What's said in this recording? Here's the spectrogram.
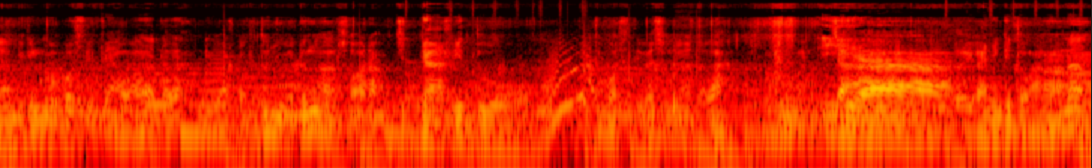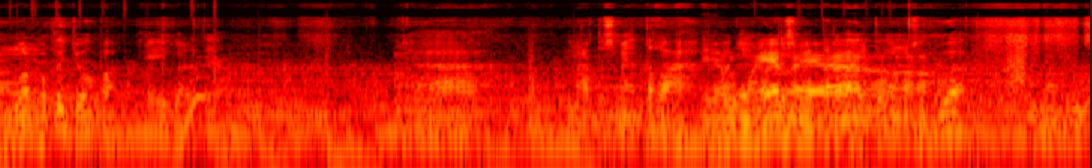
yang bikin gue positifnya awal adalah di warkop itu juga dengar suara jedar itu. Itu positifnya sebenarnya adalah. Iya. Balikannya gitu kan. Karena Hmm. warkop itu jauh pak. Ya ibaratnya ya 500 meter lah. Ya, Ada lumayan 500 lah meter ya. lah. Itu kan maksud gue 500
